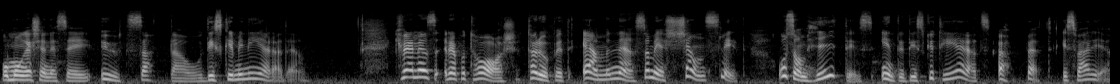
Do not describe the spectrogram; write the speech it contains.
Och många känner sig utsatta och diskriminerade. Kvällens reportage tar upp ett ämne som är känsligt och som hittills inte diskuterats öppet i Sverige.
